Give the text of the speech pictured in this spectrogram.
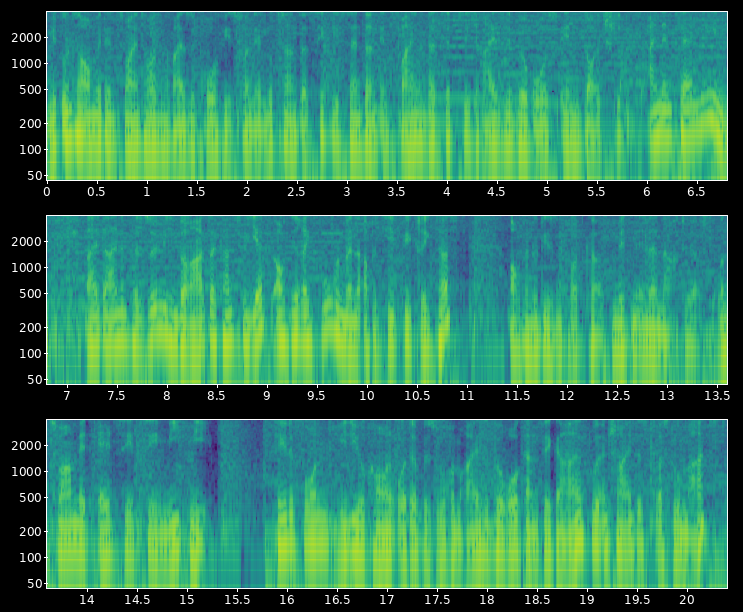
Mitunter auch mit den 2000 Reiseprofis von den Lufthansa City Centern in 270 Reisebüros in Deutschland. Einen Termin bei deinem persönlichen Berater kannst du jetzt auch direkt buchen, wenn du Appetit gekriegt hast. Auch wenn du diesen Podcast mitten in der Nacht hörst. Und zwar mit LCC Meet Me. Telefon, Videocall oder Besuch im Reisebüro, ganz egal. Du entscheidest, was du magst.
